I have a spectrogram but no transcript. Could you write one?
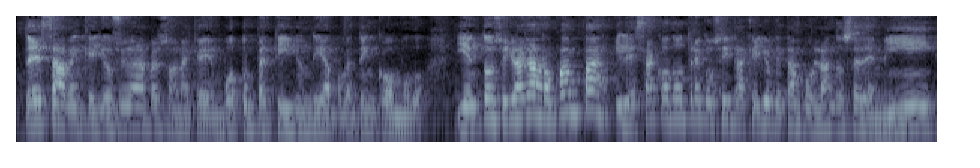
ustedes saben que yo soy una persona que bota un petillo un día porque está incómodo, y entonces yo agarro pam, pam, y le saco dos o tres cositas a aquellos que están burlándose de mí,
